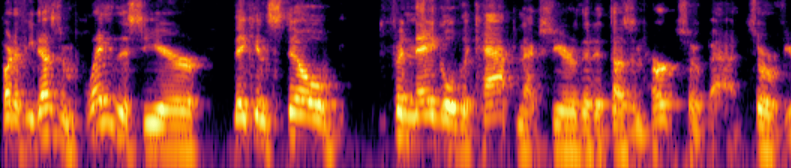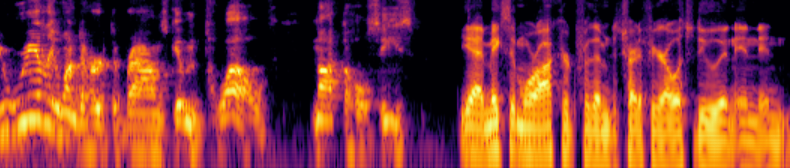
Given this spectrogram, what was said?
But if he doesn't play this year, they can still finagle the cap next year that it doesn't hurt so bad. So if you really want to hurt the Browns, give them 12, not the whole season. Yeah, it makes it more awkward for them to try to figure out what to do and, and, and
